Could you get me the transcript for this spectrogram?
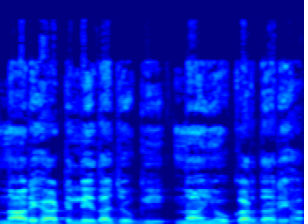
ਨਾ ਰਿਹਾ ਟਿੱਲੇ ਦਾ ਜੋਗੀ, ਨਾ ਹੀ ਉਹ ਕਰਦਾ ਰਿਹਾ।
